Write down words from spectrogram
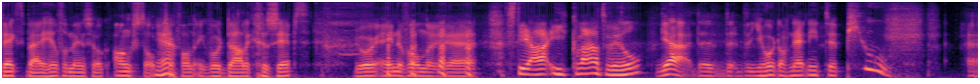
wekt bij heel veel mensen ook angst op. Ja. van, ik word dadelijk gezept door een of ander... Uh, als die AI kwaad wil. Ja, de, de, je hoort nog net niet... Uh, pieuw, uh,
